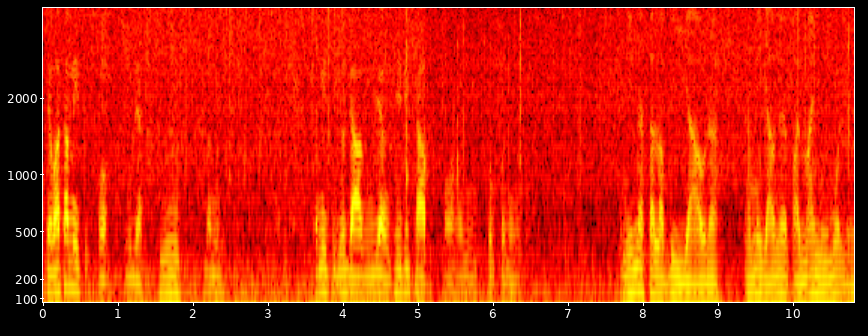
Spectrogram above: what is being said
แต่ว่าถ้ามีโอ้ดูเนี่ยอืมถ้ามีถ้ามีซีอิ๊วดำอย่างที่พี่ชาบขอให้มันสุกกว่านี้อันนี้น่าสลับบียาวนะถ้าไม่ยาวเนี่ยไฟไหม้มือหมดเลย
